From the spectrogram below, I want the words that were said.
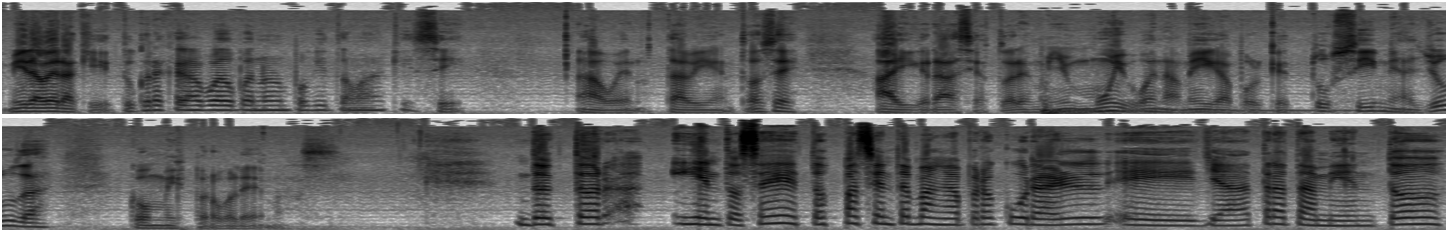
Mira a ver aquí. ¿Tú crees que me puedo poner un poquito más aquí? Sí. Ah, bueno, está bien. Entonces, ay, gracias, tú eres muy, muy buena amiga porque tú sí me ayudas con mis problemas. Doctor, y entonces estos pacientes van a procurar eh, ya tratamientos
